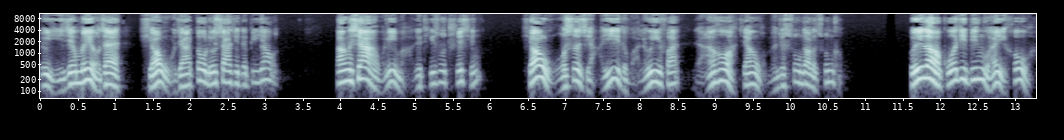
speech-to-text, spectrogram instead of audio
就已经没有在小五家逗留下去的必要了。当下我立马就提出辞行，小五是假意的挽留一番，然后啊，将我们就送到了村口。回到国际宾馆以后啊，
